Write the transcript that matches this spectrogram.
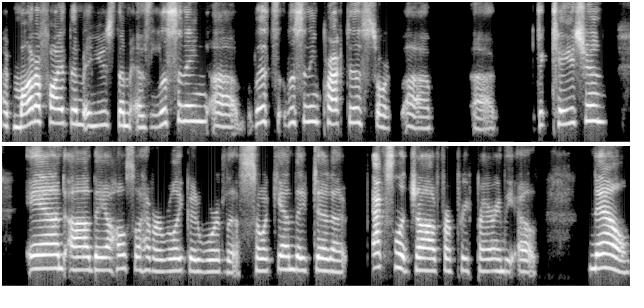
I've modified them and used them as listening uh, listening practice or uh, uh, dictation. And uh, they also have a really good word list. So again, they did an excellent job for preparing the oath. Now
